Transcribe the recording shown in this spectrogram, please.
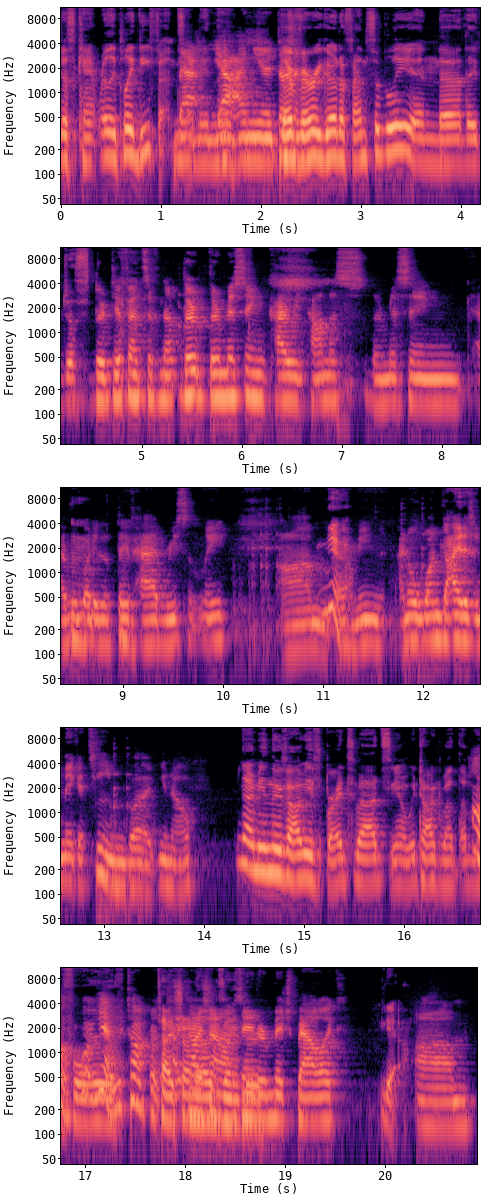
just can't really play defense. That- I mean, yeah, I mean, it they're very good offensively, and uh, they just Their defensive. No, they're they're missing Khyri Thomas. They're missing everybody that they've had recently. Um, Yeah. I mean, I know one guy doesn't make a team, but you know. I mean, there's obvious bright spots. You know, we talked about them Oh, before. yeah, we talked about Ty-Shon Ty-Shon Alexander. Alexander. Mitch Ballock. Yeah. Um,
